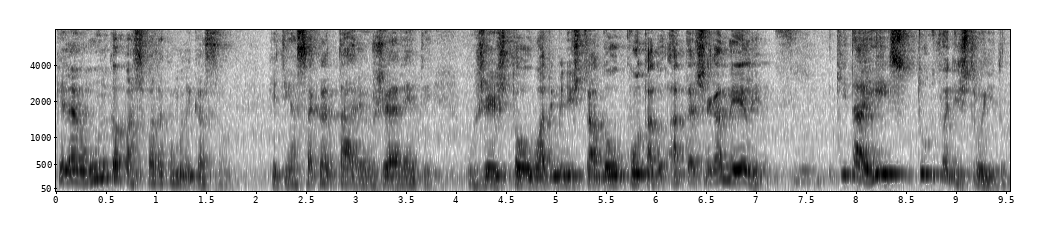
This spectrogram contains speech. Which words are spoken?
que ele era o único a participar da comunicação. Que tinha a secretária, o gerente, o gestor, o administrador, o contador, até chegar nele. Sim. E que daí isso tudo foi destruído.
